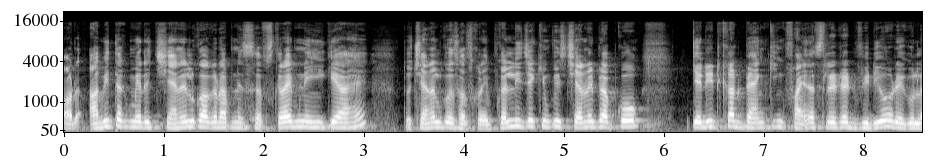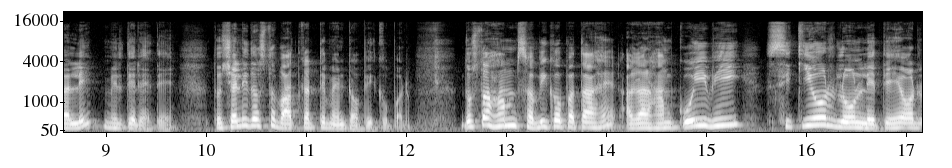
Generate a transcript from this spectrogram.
और अभी तक मेरे चैनल को अगर आपने सब्सक्राइब नहीं किया है तो चैनल को सब्सक्राइब कर लीजिए क्योंकि इस चैनल पे आपको credit card banking finance related video regularly मिलते रहते हैं। तो चलिए दोस्तों, बात करते हैं मेन टॉपिक के ऊपर। दोस्तों, हम सभी को पता है, अगर हम कोई भी सिक्योर लोन लेते हैं और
